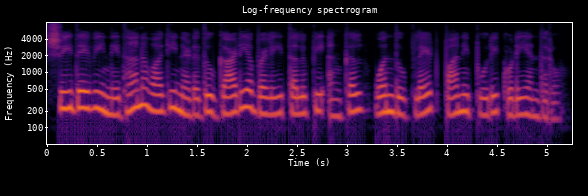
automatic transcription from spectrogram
ಶ್ರೀದೇವಿ ನಿಧಾನವಾಗಿ ನಡೆದು ಗಾಡಿಯ ಬಳಿ ತಲುಪಿ ಅಂಕಲ್, ಒಂದು ಪ್ಲೇಟ್ ಪಾನಿಪೂರಿ ಕೊಡಿ ಎಂದರು.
